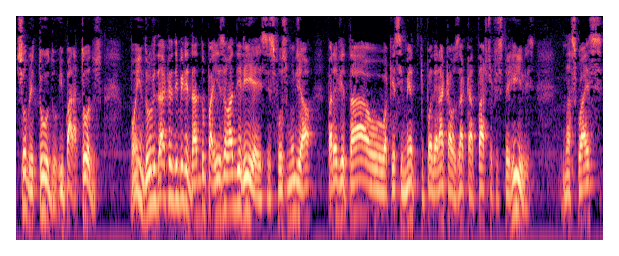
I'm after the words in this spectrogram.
sobre tudo e para todos põe em dúvida a credibilidade do país ao aderir a esse esforço mundial para evitar o aquecimento que poderá causar catástrofes terríveis, nas quais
